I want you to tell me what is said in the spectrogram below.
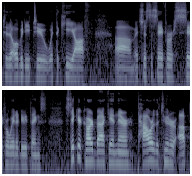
to the OBD2 with the key off. Um, it's just a safer safer way to do things. Stick your card back in there, power the tuner up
